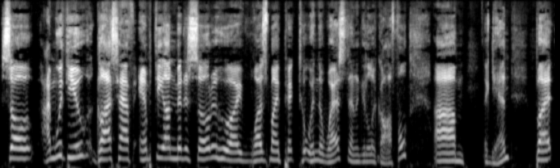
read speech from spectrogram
So I'm with you. Glass half empty on Minnesota, who I was my pick to win the West, and I'm going to look awful um, again. But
